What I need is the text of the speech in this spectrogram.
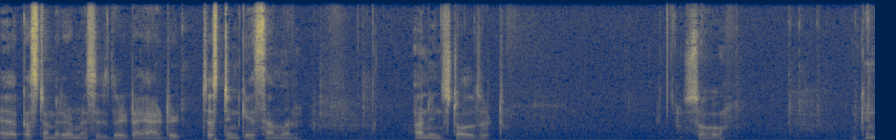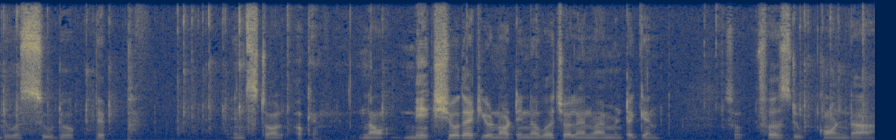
uh, custom error message that I added just in case someone uninstalls it. So you can do a sudo pip install. Okay. Now make sure that you're not in a virtual environment again. So first do conda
